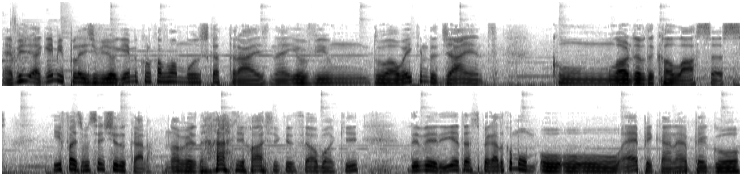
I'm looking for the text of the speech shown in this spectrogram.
é, a gameplays de videogame colocava uma música atrás, né? E eu vi um do Awaken the Giant com Lord of the Colossus. E faz muito sentido, cara. Na verdade, eu acho que esse álbum aqui deveria ter se pegado como o, o, o Epica, né? Pegou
